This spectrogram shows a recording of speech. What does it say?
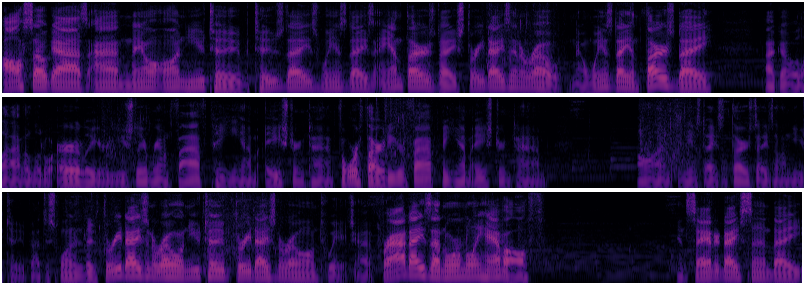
also, guys, I am now on YouTube Tuesdays, Wednesdays, and Thursdays, three days in a row. Now, Wednesday and Thursday, I go live a little earlier, usually around 5 p.m. Eastern time, 4.30 or 5 p.m. Eastern time on Wednesdays and Thursdays on YouTube. I just wanted to do three days in a row on YouTube, three days in a row on Twitch. Uh, Fridays I normally have off, and Saturday, Sunday,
